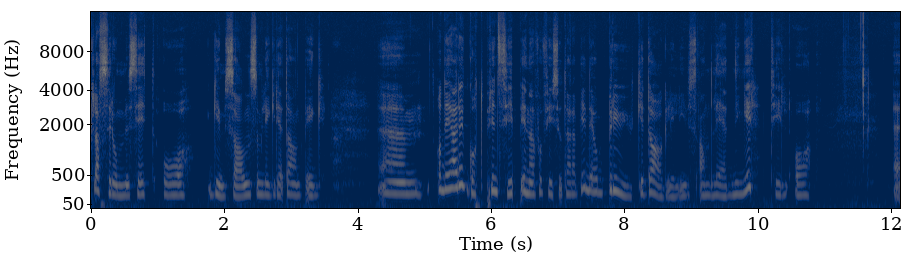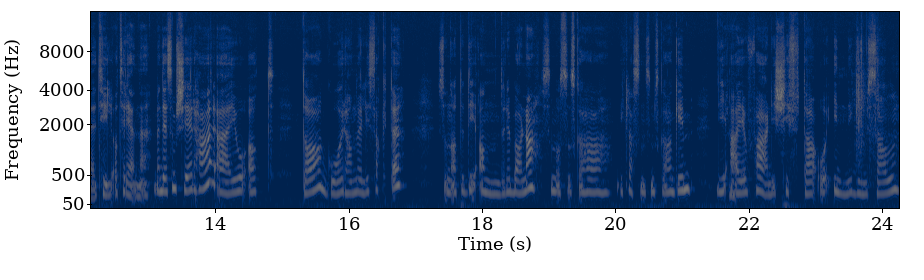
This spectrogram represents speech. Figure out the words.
klasserommet sitt og gymsalen som ligger i et annet bygg. Um, og det er et godt prinsipp innenfor fysioterapi, det å bruke dagliglivsanledninger til å, eh, til å trene. Men det som skjer her, er jo at da går han veldig sakte. Sånn at de andre barna som også skal ha, i klassen som skal ha gym, de er jo ferdig skifta og inne i gymsalen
